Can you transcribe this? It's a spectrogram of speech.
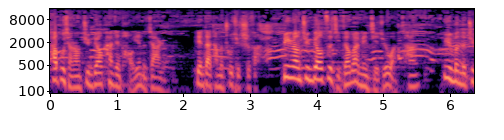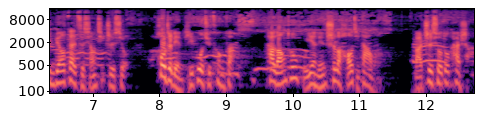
他不想让俊彪看见讨厌的家人。便带他们出去吃饭，并让俊彪自己在外面解决晚餐。郁闷的俊彪再次想起智秀，厚着脸皮过去蹭饭。他狼吞虎咽，连吃了好几大碗，把智秀都看傻了。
